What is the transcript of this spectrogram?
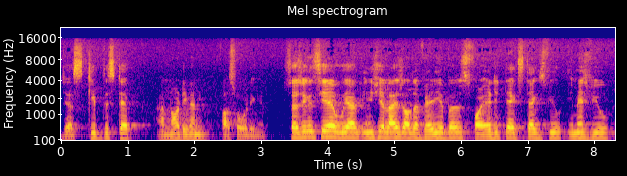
just skip this step. I'm not even fast forwarding it. So as you can see here, we have initialized all the variables for edit text, text view, image view,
